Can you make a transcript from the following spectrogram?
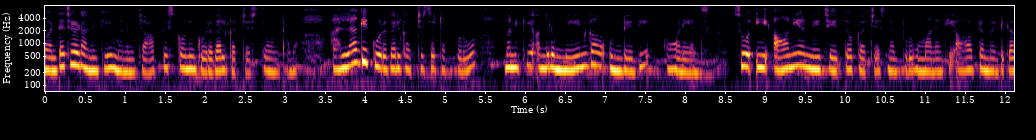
వంట చేయడానికి మనం చాకు తీసుకొని కూరగాయలు కట్ చేస్తూ ఉంటాము. అలాగే కూరగాయలు కట్ చేసేటప్పుడు మనకి అందులో మెయిన్గా ఉండేది ఆనియన్స్. సో ఈ ఆనియన్ని చేత్తో కట్ చేసినప్పుడు మనకి ఆటోమేటిక్గా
